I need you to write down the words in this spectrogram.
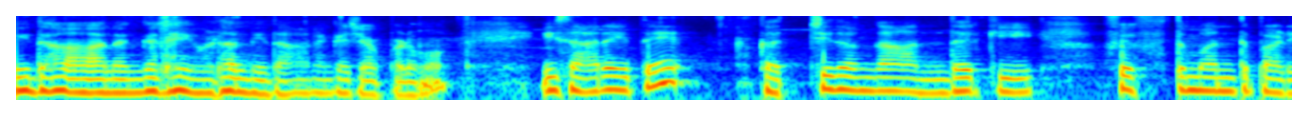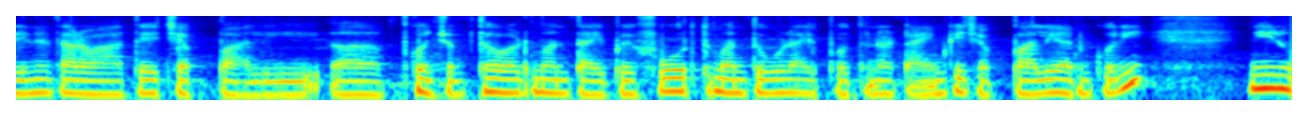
నిదానంగా లేవడం నిదానంగా చెప్పడము. ఈసారి అయితే ఖచ్చితంగా అందరికీ ఫిఫ్త్ మంత్ పడిన తర్వాతే చెప్పాలి. కొంచెం థర్డ్ మంత్ అయిపోయి ఫోర్త్ మంత్ కూడా అయిపోతున్న టైంకి చెప్పాలి అనుకుని నేను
